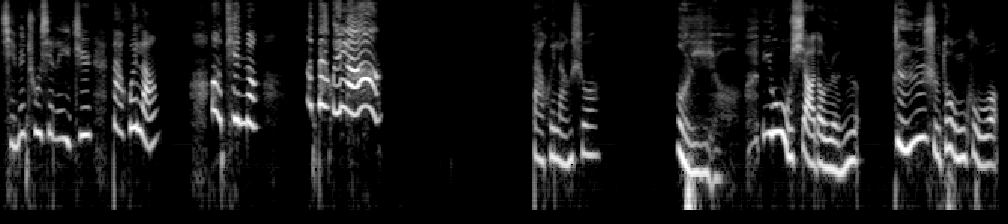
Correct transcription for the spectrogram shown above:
前面出现了一只大灰狼！哦，天哪！大灰狼！大灰狼说。哎呀，又吓到人了，真是痛苦啊！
